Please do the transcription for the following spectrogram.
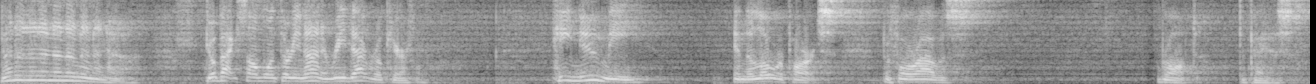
no, no, no, no, no, no, no, no, no. Go back to Psalm 139 and read that real careful. He knew me in the lower parts before I was brought to pass.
